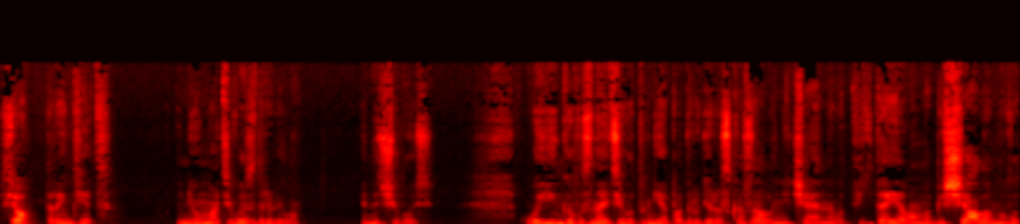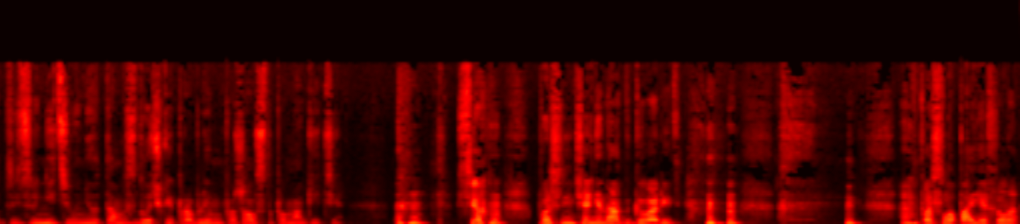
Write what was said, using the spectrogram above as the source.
Все, трындец. У нее мать выздоровела, и началось. Ой, Инга, вы знаете, вот мне подруге рассказала нечаянно, вот да, я вам обещала, но вот извините, у нее там с дочкой проблемы, пожалуйста, помогите. Все, больше ничего не надо говорить. Пошло-поехало.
